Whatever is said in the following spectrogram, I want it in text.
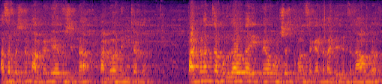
असा प्रश्न मार्कंडेय ऋषींना पांडवांनी विचारला. पांडवांचा मुलगा होता एकमेव वंशज तुम्हाला सगळ्यांना माहिती आहे ज्याचं नाव होतं?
